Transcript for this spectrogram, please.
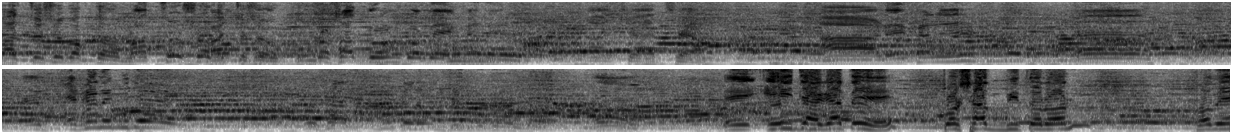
পাঁচ ছশো ভক্ত হবে। পাঁচশো পাঁচ ছশো ভক্ত। প্রসাদ গ্রহণ করবে এখানে। আচ্ছা আচ্ছা। আর এখানে এখানে বোধহয় এই এই জায়গাতে প্রসাদ বিতরণ হবে।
